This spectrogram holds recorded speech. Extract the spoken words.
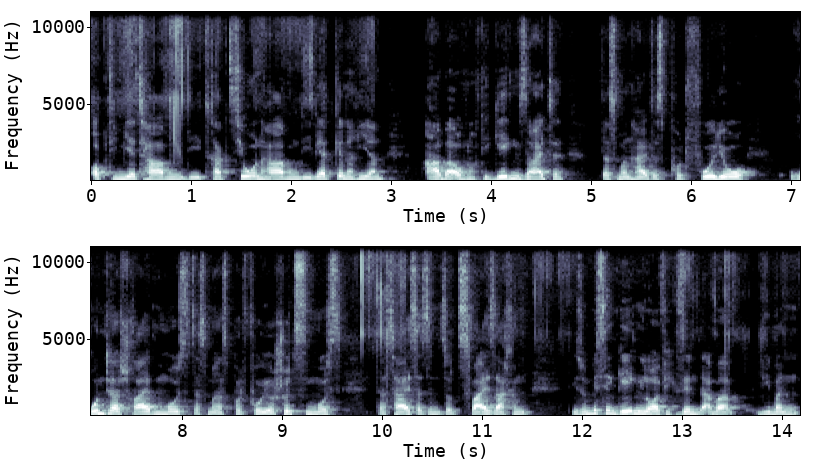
optimiert haben, die Traktion haben, die Wert generieren aber auch noch die Gegenseite, dass man halt das Portfolio runterschreiben muss, dass man das Portfolio schützen muss. Das heißt, das sind so zwei Sachen, die so ein bisschen gegenläufig sind, aber die man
